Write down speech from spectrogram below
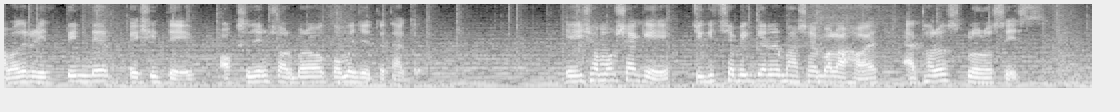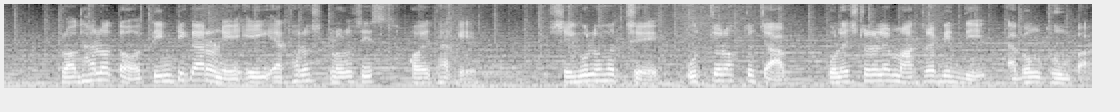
আমাদের হৃৎপিণ্ডের পেশিতে অক্সিজেন সরবরাহ কমে যেতে থাকে। এই সমস্যাকে চিকিৎসা বিজ্ঞানের ভাষায় বলা হয় অ্যাথারোস্ক্লোরোসিস। প্রধানত তিনটি কারণে এই অ্যাথারোস্ক্লোরোসিস হয়ে থাকে। সেগুলো হচ্ছে উচ্চ রক্তচাপ, কোলেস্টেরলের মাত্রা বৃদ্ধি এবং ধূমপান।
